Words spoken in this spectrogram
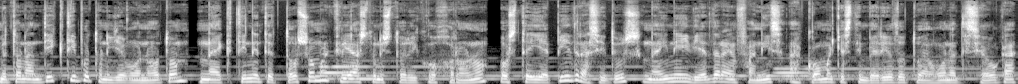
με τον αντίκτυπο των γεγονότων να εκτείνεται τόσο μακριά στον ιστορικό χρόνο ώστε η επίδραση τους να είναι ιδιαίτερα εμφανής ακόμα και στην περίοδο του αγώνα της ΕΟΚΑ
